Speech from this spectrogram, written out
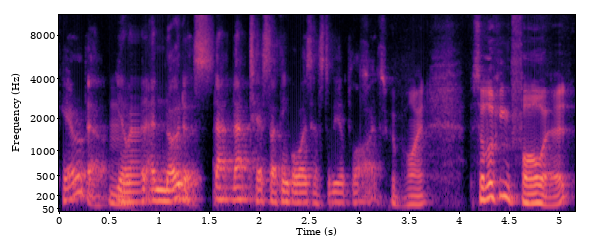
care about? Mm. You know, and, and notice that that test I think always has to be applied. That's a good point. So looking forward,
